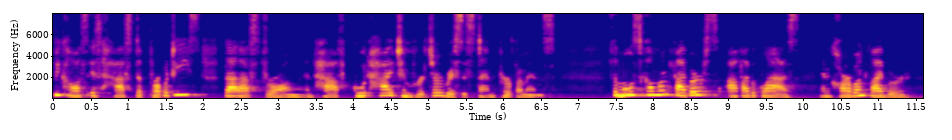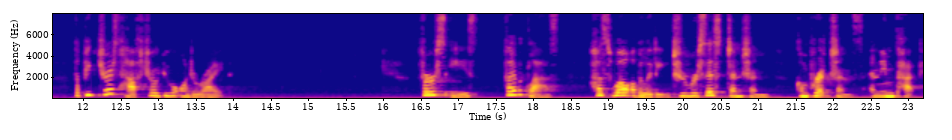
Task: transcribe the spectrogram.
because it has the properties that are strong and have good high temperature resistant performance. The most common fibers are fiberglass and carbon fiber. The pictures have shown you on the right. First is fiberglass has well ability to resist tension, compressions, and impact.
